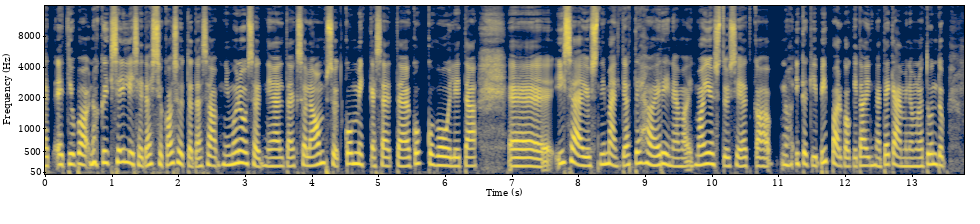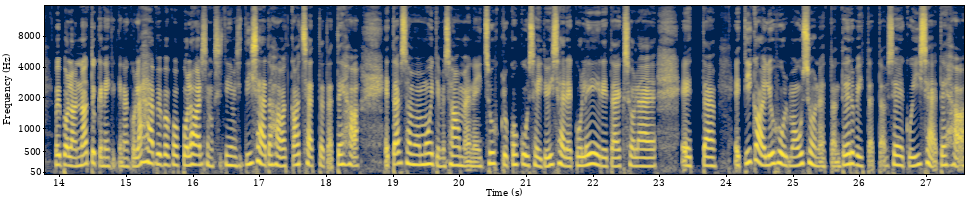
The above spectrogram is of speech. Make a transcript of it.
et, et juba noh, kõik selliseid asju kasutada saab, nii mõnusad nii-öelda, eks ole, ampsud, kommikesed kokku voolida, ise just nimelt jah, teha erinevaid maiustusi, et ka noh, ikkagi piparkoogitaigna tegemine mulle tundub, võib-olla on natukene ikkagi nagu läheb juba populaarsemaks, sest inimesed ise tahavad katsetada, teha, et täpselt samamoodi me saame neid suhkrukoguseid ju ise reguleerida, eks ole, et, et igal juhul ma usun, et on tervitatav see, kui ise teha.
